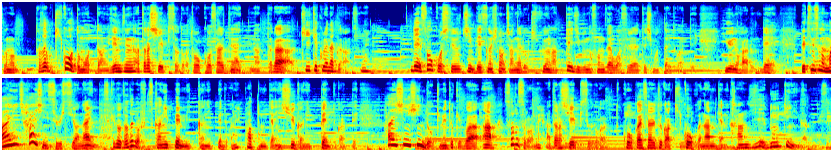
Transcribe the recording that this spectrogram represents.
その例えば聞こうと思ったのに全然新しいエピソードが投稿されてないってなったら聞いてくれなくなるんですよね。でそうこうしてるうちに別の人のチャンネルを聞くようになって自分の存在を忘れられてしまったりとかっていうのがあるんで別にその毎日配信する必要はないんですけど例えば2日に一遍3日に一遍とかねパッとみたいに1週間に一遍とかって配信頻度を決めとけばあそろそろね新しいエピソードが公開されてるから聞こうかなみたいな感じでルーティンになるんですよ。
